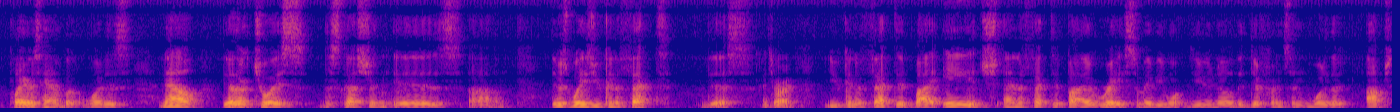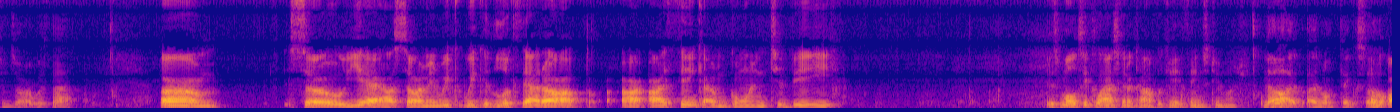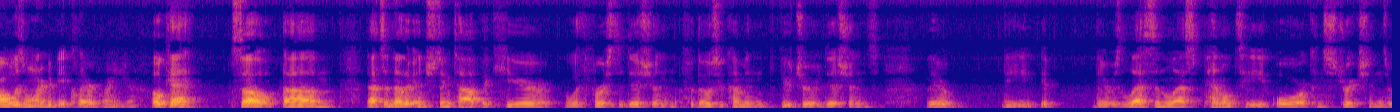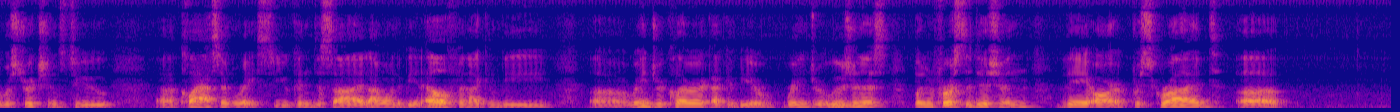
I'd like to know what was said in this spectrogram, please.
player's handbook, what is now the other choice discussion is um, there's ways you can affect this. That's right. You can affect it by age and affect it by race. So maybe what, do you know the difference and what the options are with that? Um, so yeah, so I mean, we we could look that up. I I think I'm going to be. Is multi-class going to complicate things too much? No, I, I don't think so. I've always wanted to be a cleric ranger. Okay, so um, that's another interesting topic here with first edition. For those who come in future editions, there the it, there's less and less penalty or constrictions or restrictions to uh, class and race. You can decide I want to be an elf and I can be a ranger cleric. I could be a ranger illusionist. But in first edition, they are prescribed. Uh,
